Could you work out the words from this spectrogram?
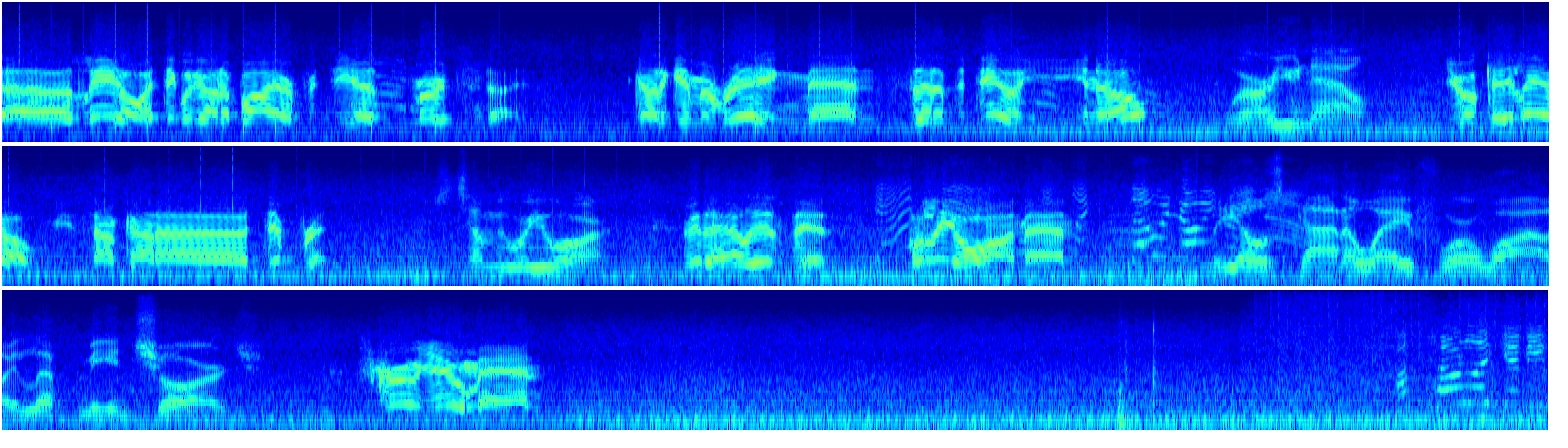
uh, Leo, I think we got a buyer for Diaz merchandise. Gotta give him a ring, man. Set up the deal, you know? Where are you now? You okay, Leo? You sound kinda different. Just tell me where you are. Who the hell is this? Put Leo on, man. Leo's gone away for a while. He left me in charge. Screw you, man. I'll totally give you 50 bucks, Snoop, right now. Whatever, it's not like I Oh, terrorist.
